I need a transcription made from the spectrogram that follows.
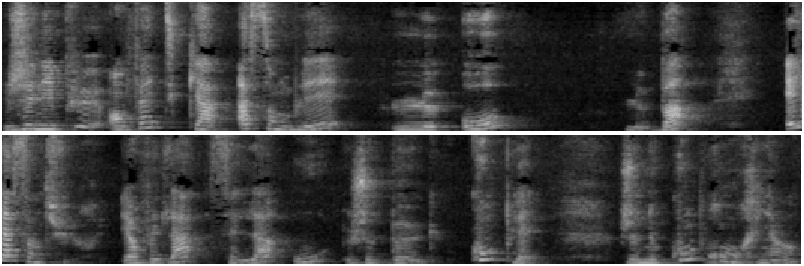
Je n'ai plus en fait qu'à assembler le haut, le bas et la ceinture. Et en fait là, c'est là où je bug complet. Je ne comprends rien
